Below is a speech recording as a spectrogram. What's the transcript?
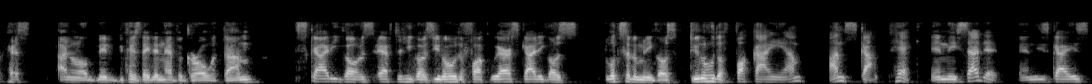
pissed. I don't know, maybe because they didn't have a girl with them. Scotty goes, after he goes, you know who the fuck we are? Scotty goes, looks at him and he goes, Do you know who the fuck I am? I'm Scott Pick. And he said it. And these guys,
